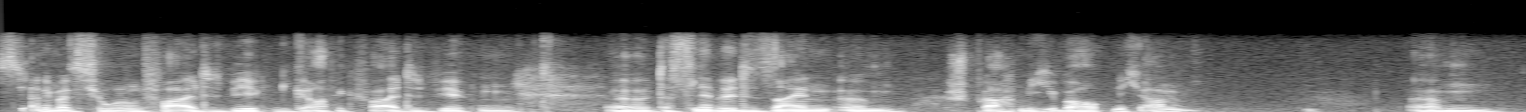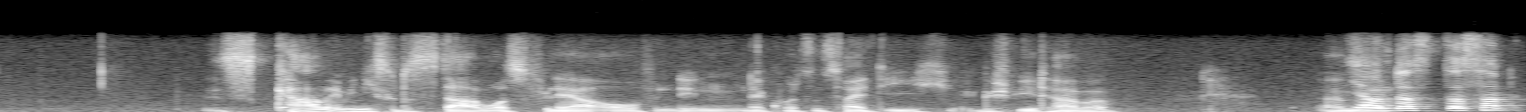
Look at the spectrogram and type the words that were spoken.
dass die Animationen veraltet wirken, die Grafik veraltet wirken. Äh, das Leveldesign ähm, sprach mich überhaupt nicht an. Ähm, es kam irgendwie nicht so das Star Wars Flair auf in, den, in der kurzen Zeit, die ich gespielt habe. Ähm, ja, und das, das hab,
